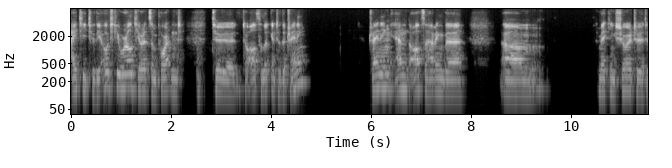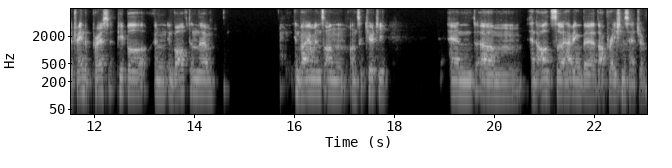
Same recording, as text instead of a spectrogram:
IT to the OT world. Here it's important to, to also look into the training, training and also having the, um, making sure to, to train the person, people in, involved in the environments on, on security and, um, and also having the, the operation center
